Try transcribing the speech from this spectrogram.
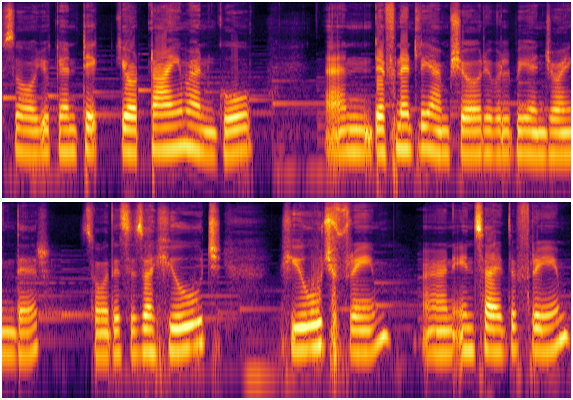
So you can take your time and go. And definitely i'm sure you will be enjoying there. So this is a huge huge frame. And inside the frame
